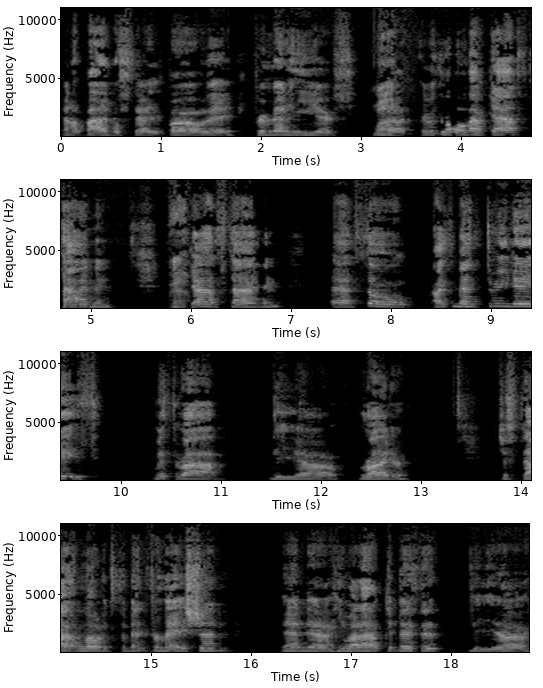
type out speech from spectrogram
in a Bible study far away for many years. Wow. Uh, it was all about God's timing. Yeah. God's timing. And so I spent three days with Rob, the uh, writer, just downloaded some information. And uh, he went out to visit the uh,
